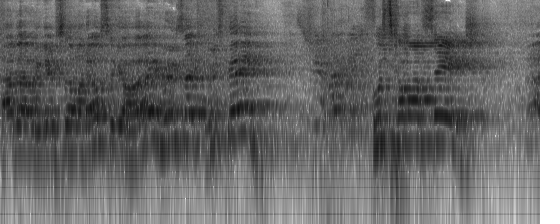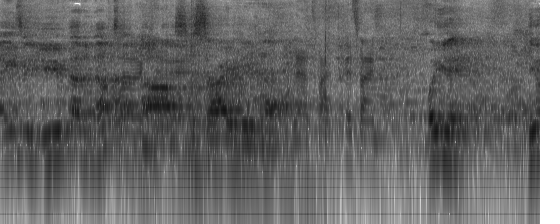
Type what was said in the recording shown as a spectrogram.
How about we give someone else a go? Hey, who's that? Who's game? Who's to come on stage? Uh, easy, you. You've had enough time. Oh, I'm so sorry, Viva. Yeah, it's fine. It's fine. What do you think? You?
